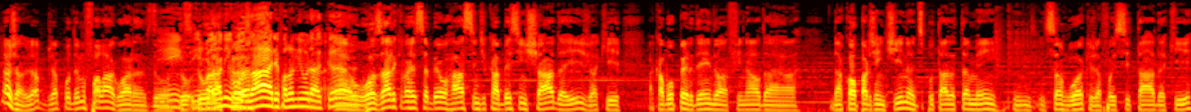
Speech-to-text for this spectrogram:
Não, já, já, já podemos falar agora do, sim, do, sim, do falando em. Rosário, falando em Huracan. É, o Rosário que vai receber o Racing de cabeça inchada aí, já que acabou perdendo a final da, da Copa Argentina, disputada também em, em San Juan, que já foi citada aqui.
